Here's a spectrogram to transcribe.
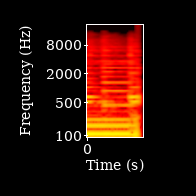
Bye.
